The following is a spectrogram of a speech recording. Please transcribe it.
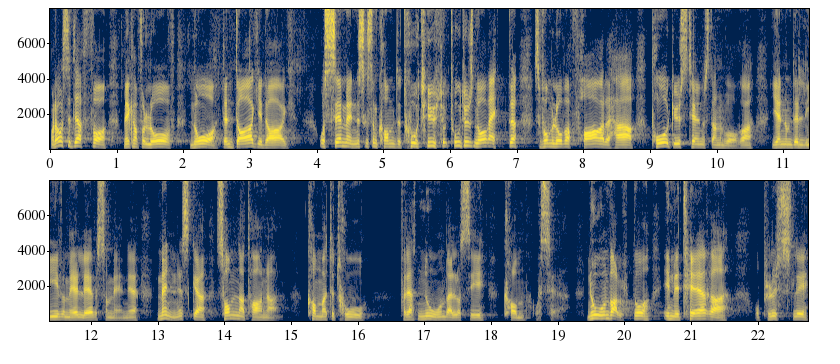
Og Det er også derfor vi kan få lov nå, den dag i dag, å se mennesker som kom til 2000 år etter. Så får vi lov å erfare det her på gudstjenestene våre gjennom det livet vi lever som menige. Mennesker som Natanael kommer til tro fordi at noen velger å si 'kom og se'. Noen valgte å invitere og plutselig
